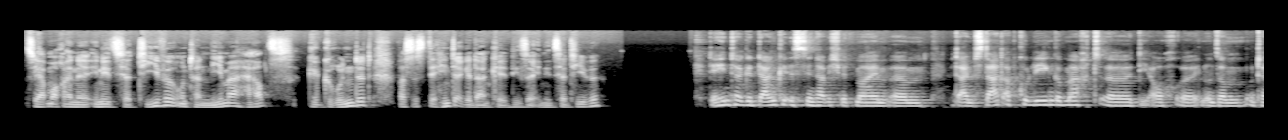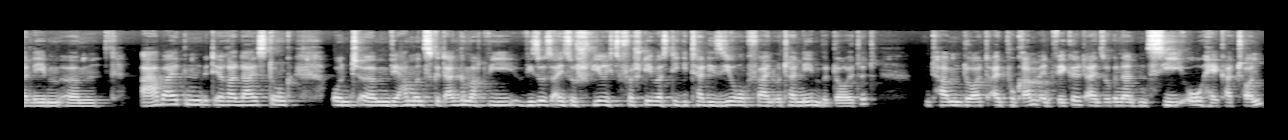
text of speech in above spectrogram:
Sie haben auch eine Initiative Unternehmerherz gegründet. Was ist der Hintergedanke dieser Initiative? Der Hintergedanke ist, den habe ich mit meinem ähm, mit einem Start-up-Kollegen gemacht, äh, die auch äh, in unserem Unternehmen ähm, arbeiten mit ihrer Leistung. Und ähm, wir haben uns Gedanken gemacht, wie, wieso ist eigentlich so schwierig zu verstehen, was Digitalisierung für ein Unternehmen bedeutet. Und haben dort ein Programm entwickelt, einen sogenannten CEO-Hackathon,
